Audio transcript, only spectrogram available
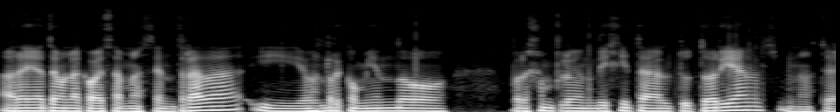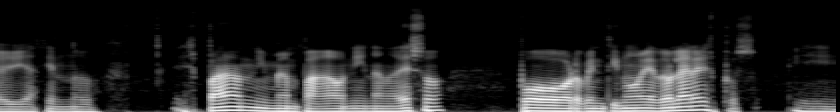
Ahora ya tengo la cabeza más centrada y os recomiendo, por ejemplo, en Digital Tutorials, no estoy haciendo spam ni me han pagado ni nada de eso, por 29 dólares, pues y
